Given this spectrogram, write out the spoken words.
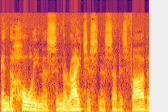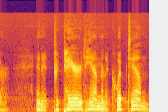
in the holiness and the righteousness of his Father, and it prepared him and equipped him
